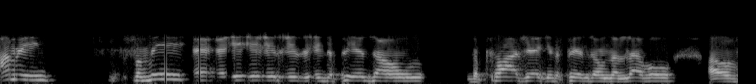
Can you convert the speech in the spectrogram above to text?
I mean, for me, it, it, it, it depends on the project. It depends on the level of.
